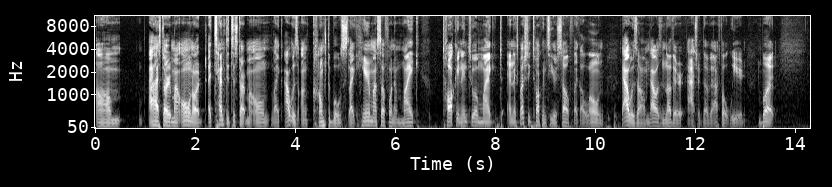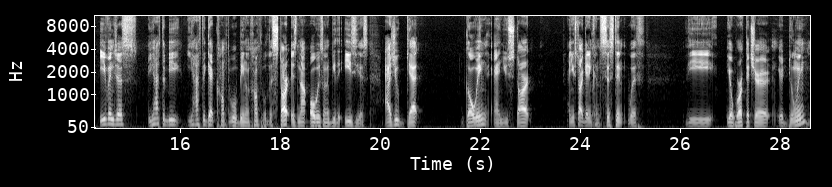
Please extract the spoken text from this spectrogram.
um, I had started my own or attempted to start my own. Like I was uncomfortable, like hearing myself on a mic, talking into a mic, and especially talking to yourself like alone. That was um that was another aspect of it. I felt weird, but even just you have to be you have to get comfortable being uncomfortable. The start is not always going to be the easiest. As you get going and you start and you start getting consistent with the your work that you're you're doing,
